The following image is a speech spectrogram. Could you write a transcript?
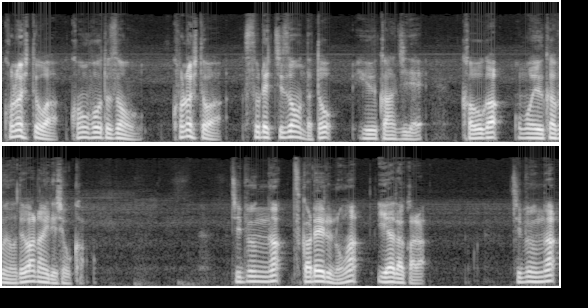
この人はコンフォートゾーン、この人はストレッチゾーンだという感じで顔が思い浮かぶのではないでしょうか。自分が疲れるのが嫌だから、自分が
